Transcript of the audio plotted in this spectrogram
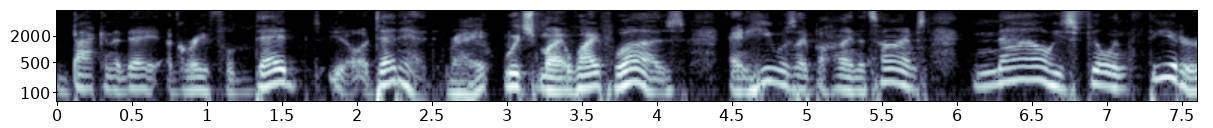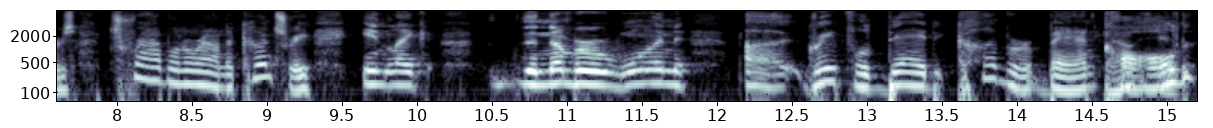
back in the day a Grateful Dead, you know, a Deadhead, Right. Which my wife was, and he was like behind the times. Now he's filling theaters, traveling around the country in like the number one uh, Grateful Dead cover band called.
